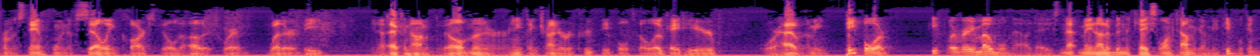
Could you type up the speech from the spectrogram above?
from a standpoint of selling Clarksville to others, where whether it be you know economic development or anything, trying to recruit people to locate here or have, I mean, people are people are very mobile nowadays, and that may not have been the case a long time ago. I mean, people can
